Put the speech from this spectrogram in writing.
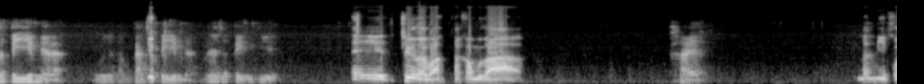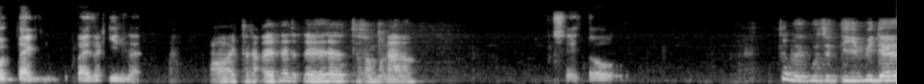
สตรีมเนี่ยแหละกูจะทำการสตรีมเนี่ยไม่ได้สตรีมที่ดีไอ้ชื่ออะไรวะทาคามุระเหรอ ใครอะมันมีคนแต่งใส่สกินอะอ๋อไอ้ทาเออน่าจะเออน่าจะทาคามุระมั้งเซโต้ทำไมกูสตรีมไม่ได้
